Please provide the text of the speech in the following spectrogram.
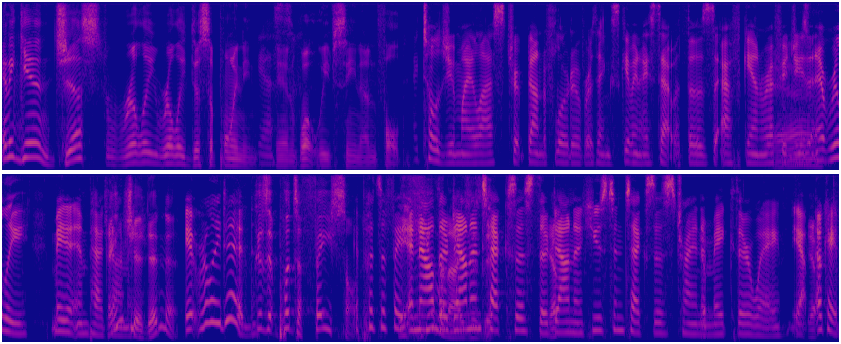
And again, just really, really disappointing Yes. in what we've seen unfold. I told you my last trip down to Florida over Thanksgiving, I sat with those Afghan refugees, and it really made an impact on me. you, didn't it? It really did. Because it puts a face on it. It puts a face, It and now they're down in it. Texas. They're Yep. down in Houston, Texas, trying to make their way. Yeah. Yep. Okay.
